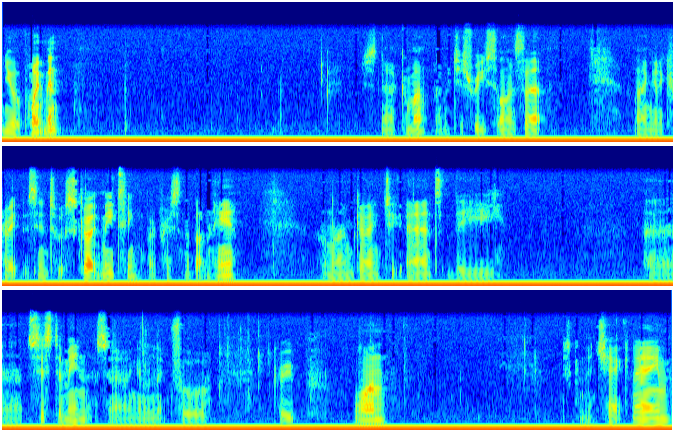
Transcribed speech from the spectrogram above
new appointment. Just now come up, let me just resize that. I'm going to create this into a Skype meeting by pressing the button here. And I'm going to add the uh, system in. So I'm going to look for group 1 just going to check name.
